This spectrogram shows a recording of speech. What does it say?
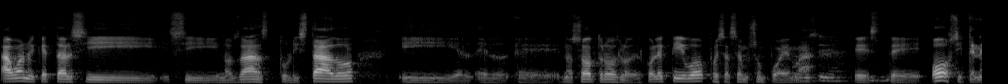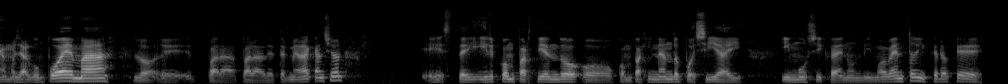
ah bueno, ¿y qué tal si, si nos das tu listado? y el, el, eh, nosotros, lo del colectivo, pues hacemos un poema, este, o si tenemos ya algún poema lo, eh, para, para determinada canción, este, ir compartiendo o compaginando poesía y, y música en un mismo evento y creo que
